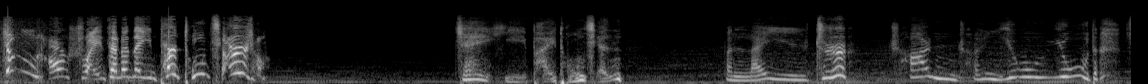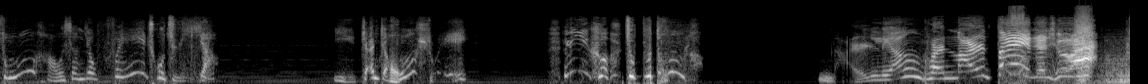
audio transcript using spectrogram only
正好甩在了那一盘铜钱上。这一排铜钱，本来一直颤颤悠悠的，总好像要飞出去一样。一沾着洪水，立刻就不动了。哪儿凉快哪儿待着去吧！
